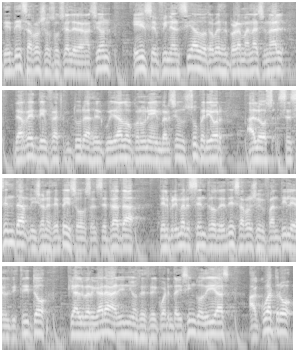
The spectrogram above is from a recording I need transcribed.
de Desarrollo Social de la Nación, es financiado a través del Programa Nacional de Red de Infraestructuras del Cuidado con una inversión superior a los 60 millones de pesos. Se trata del primer centro de desarrollo infantil en el distrito que albergará a niños desde 45 días a 4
